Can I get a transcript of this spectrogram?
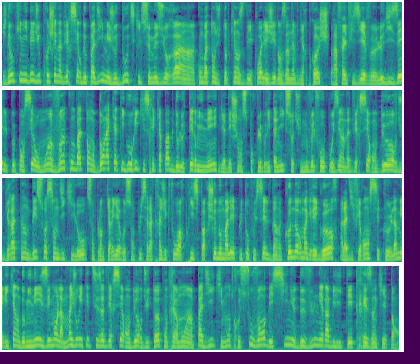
Je n'ai aucune idée du prochain adversaire de Paddy, mais je doute qu'il se mesurera à un combattant du top 15 des poids légers dans un avenir proche. Raphaël Fiziev le disait, il peut penser à au moins 20 combattants dans la catégorie qui seraient capables de le terminer. Il y a des chances pour que le Britannique soit une nouvelle fois opposé à un adversaire en dehors du gratin des 70 kg. Son plan de carrière ressemble plus à la trajectoire prise par Sean O'Malley plutôt que celle d'un Conor McGregor. À la différence, c'est que l'Américain a dominé aisément la majorité de ses adversaires en dehors du top, contrairement à un Paddy qui montre souvent des signes de vulnérabilité très inquiétants.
